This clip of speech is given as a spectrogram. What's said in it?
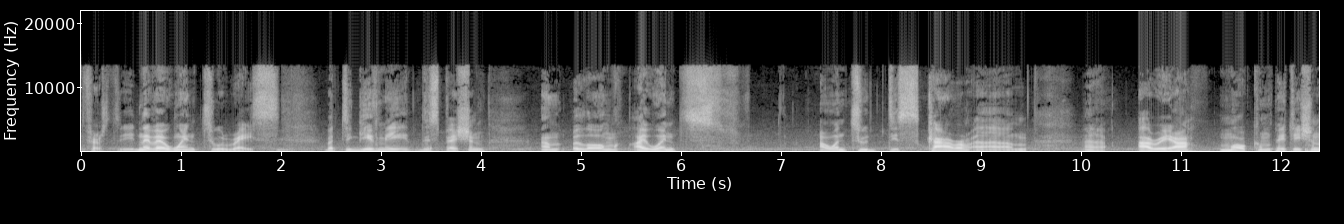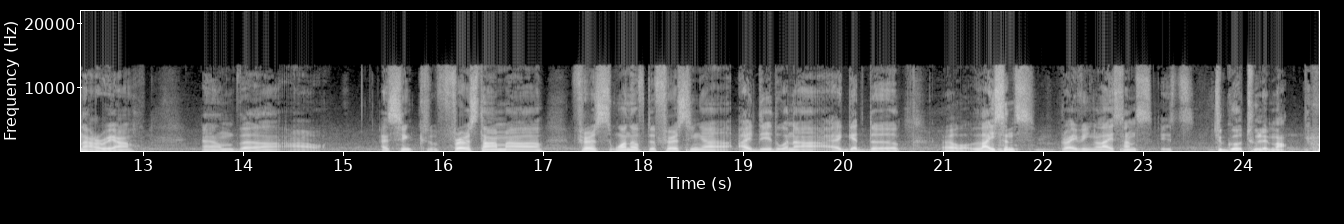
First, he never went to a race, but he gave me this passion, and alone I went. I went to this car um, uh, area, more competition area, and uh, I think first time, uh, first one of the first thing uh, I did when I, I get the uh, license, driving license, is to go to Le Mans.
